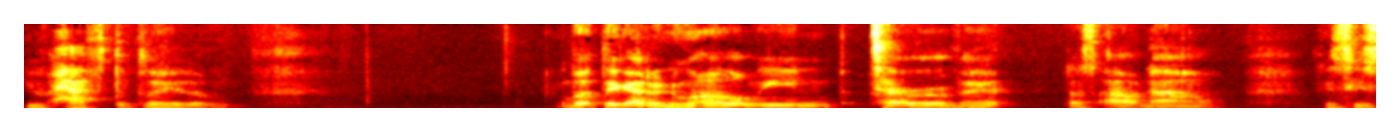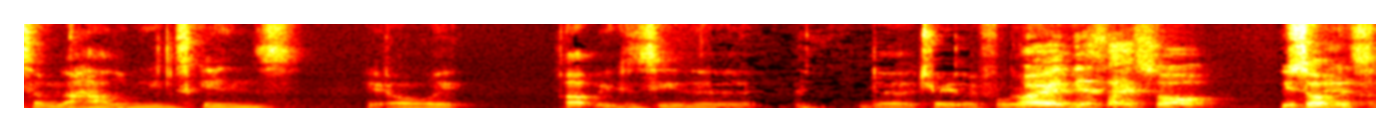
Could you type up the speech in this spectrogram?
you have to play them. But they got a new Halloween terror event that's out now. You can see some of the Halloween skins. Yeah, oh wait, oh you can see the the trailer for it. Oh yeah, this I saw. You saw this?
